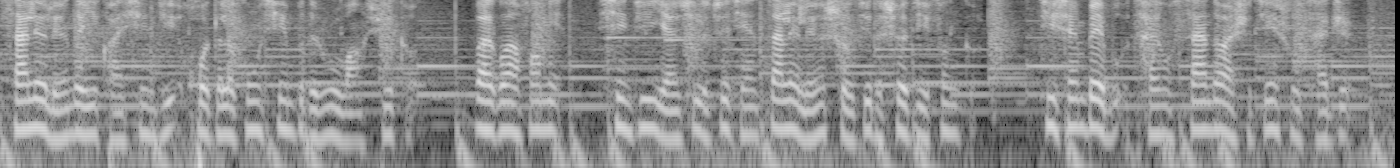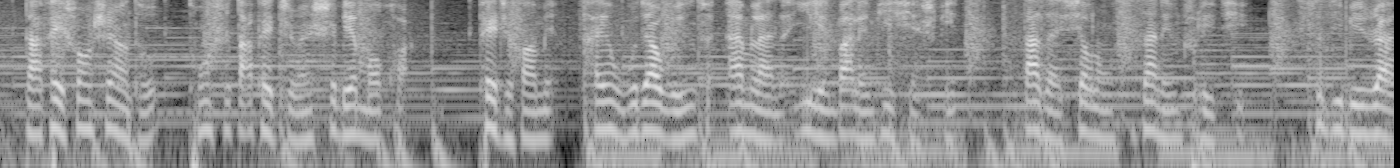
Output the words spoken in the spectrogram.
三六零的一款新机获得了工信部的入网许可。外观方面，新机延续了之前三六零手机的设计风格。机身背部采用三段式金属材质，搭配双摄像头，同时搭配指纹识别模块。配置方面，采用5.5英寸 AMOLED 1080p 显示屏，搭载骁龙430处理器，4GB RAM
